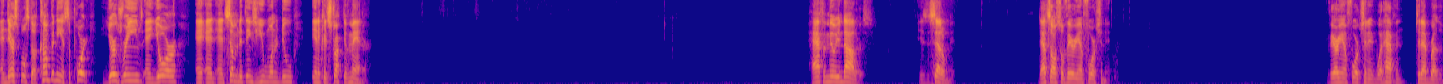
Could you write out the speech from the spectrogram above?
And they're supposed to accompany and support your dreams and your and, and, and some of the things you want to do in a constructive manner. Half a million dollars is the settlement. That's also very unfortunate. Very unfortunate what happened to that brother.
